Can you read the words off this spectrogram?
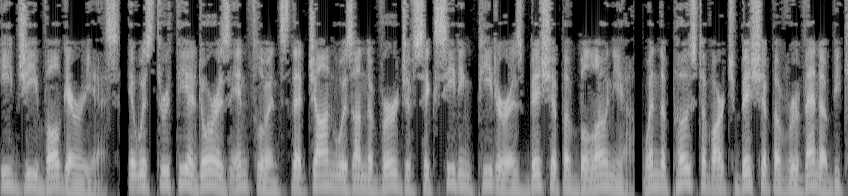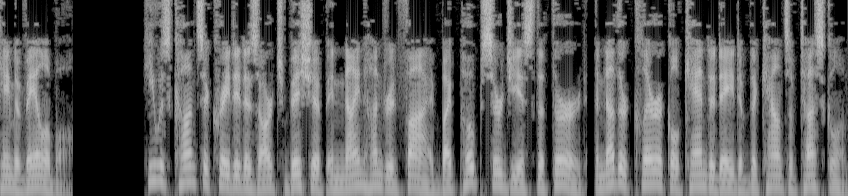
e.g. Vulgarius. It was through Theodora's influence that John was on the verge of succeeding Peter as Bishop of Bologna, when the post of Archbishop of Ravenna became available. He was consecrated as Archbishop in 905 by Pope Sergius III, another clerical candidate of the Counts of Tusculum.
